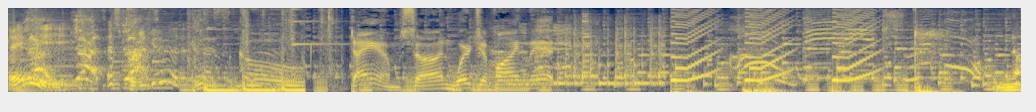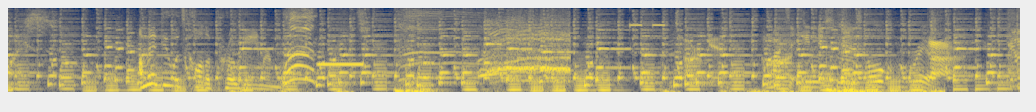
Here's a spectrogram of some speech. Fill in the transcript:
hey, that's pretty good. Let's go. Damn, son, where'd you find that? Nice. I'm gonna do what's called a pro gamer move. I'm to this man's whole career. Get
